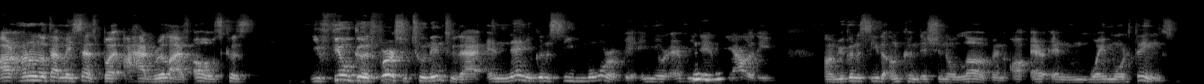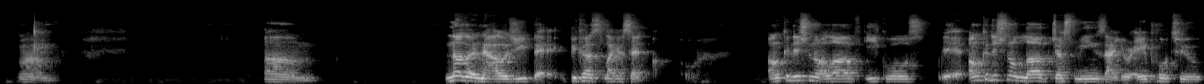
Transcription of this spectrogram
I, I don't know if that makes sense, but I had realized, oh, it's because you feel good first, you tune into that, and then you're gonna see more of it in your everyday mm-hmm. reality. Um, you're gonna see the unconditional love and and way more things. Um, um, another analogy that because, like I said, unconditional love equals unconditional love just means that you're able to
